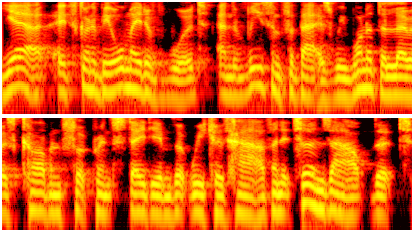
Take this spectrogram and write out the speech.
Yeah, it's going to be all made of wood. And the reason for that is we wanted the lowest carbon footprint stadium that we could have. And it turns out that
